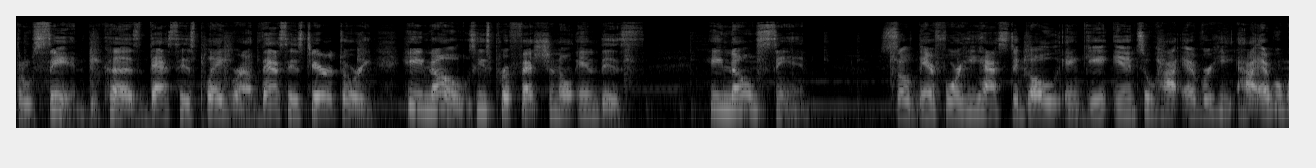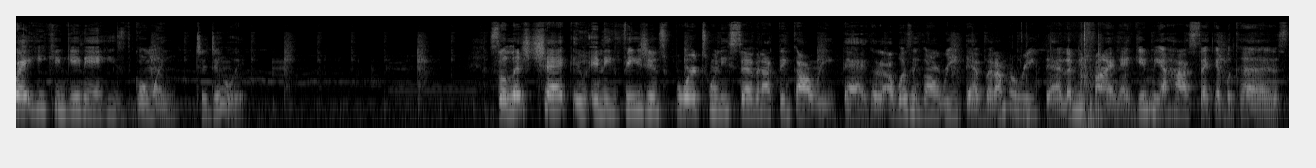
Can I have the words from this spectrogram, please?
through sin because that's his playground, that's his territory. He knows, he's professional in this. He knows sin. So therefore he has to go and get into however he however way he can get in, he's going to do it. So let's check in Ephesians 4 27. I think I'll read that because I wasn't going to read that, but I'm going to read that. Let me find that. Give me a hot second because,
